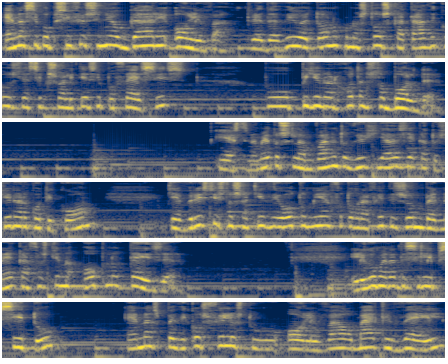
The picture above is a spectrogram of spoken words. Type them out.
Ένας υποψήφιος είναι ο Γκάρι Όλιβα, 32 ετών γνωστός κατάδικος για σεξουαλικές υποθέσεις που πήγαινε ερχόταν στο Μπόλντερ. Η αστυνομία το συλλαμβάνει το 2000 για κατοχή ναρκωτικών και βρίσκει στο σακίδιό του μία φωτογραφία της Ζων Μπενέ καθώς και ένα όπλο τέιζερ. Λίγο μετά τη σύλληψή του, ένας παιδικός φίλος του Όλιβα, ο Μάικλ Βέιλ,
